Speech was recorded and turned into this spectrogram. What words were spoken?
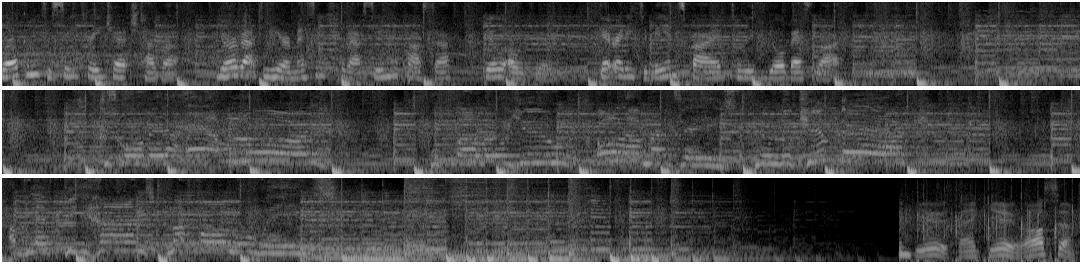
Welcome to C3 Church Tuggerah. You're about to hear a message from our senior pastor, Phil Oldfield. Get ready to be inspired to live your best life. Thank you. Awesome.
